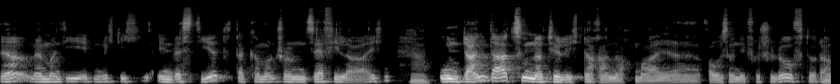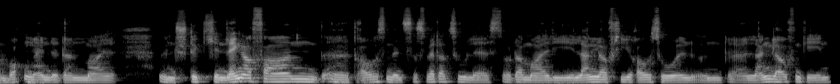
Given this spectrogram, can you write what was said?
ja, wenn man die eben richtig investiert, da kann man schon sehr viel erreichen. Ja. Und dann dazu natürlich nachher nochmal äh, raus an die frische Luft oder Mhm. am Wochenende dann mal ein Stückchen länger fahren äh, draußen, wenn es das Wetter zulässt, oder mal die Langlaufski rausholen und äh, langlaufen gehen.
